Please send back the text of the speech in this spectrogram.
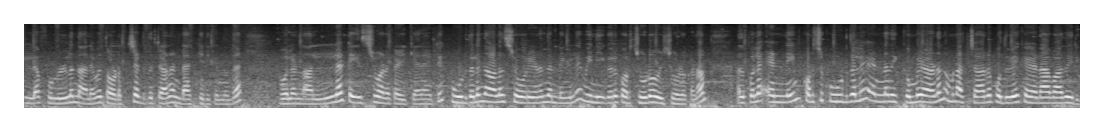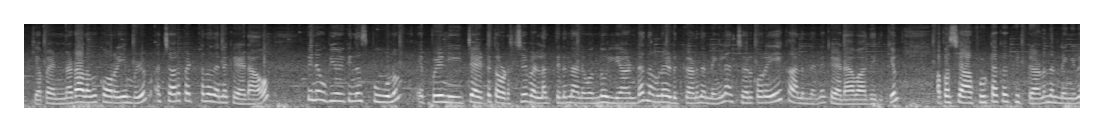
ഇല്ല. ഫുള്ള് നനവ് തുടച്ചെടുത്തിട്ടാണ് ഉണ്ടാക്കിയിരിക്കുന്നത്. അതുപോലെ നല്ല ടേസ്റ്റുമാണ് കഴിക്കാനായിട്ട്. കൂടുതൽ നാൾ സ്റ്റോർ ചെയ്യണമെന്നുണ്ടെങ്കിൽ വിനീഗർ കുറച്ചുകൂടെ ഒഴിച്ചു കൊടുക്കണം. അതുപോലെ എണ്ണയും കുറച്ച് കൂടുതൽ എണ്ണ നിൽക്കുമ്പോഴാണ് നമ്മുടെ അച്ചാർ പൊതുവേ കേടാവാതെ ഇരിക്കുക അപ്പോൾ എണ്ണയുടെ അളവ് കുറയുമ്പോഴും അച്ചാർ പെട്ടെന്ന് തന്നെ കേടാവും. പിന്നെ ഉപയോഗിക്കുന്ന സ്പൂണും എപ്പോഴും നീറ്റായിട്ട് തുടച്ച് വെള്ളത്തിന് നനവൊന്നും ഇല്ലാണ്ട് നമ്മൾ എടുക്കുകയാണെന്നുണ്ടെങ്കിൽ അച്ചാർ കുറേ കാലം തന്നെ കേടാവാതിരിക്കും. അപ്പോൾ സ്റ്റാർ ഫ്രൂട്ടൊക്കെ കിട്ടുകയാണെന്നുണ്ടെങ്കിൽ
